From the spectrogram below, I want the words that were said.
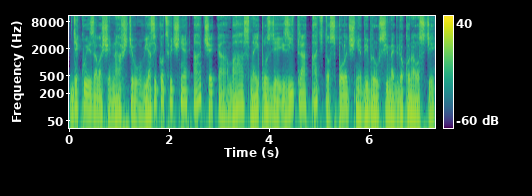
Děkuji za vaši návštěvu v jazykocvičně a čekám vás nejpozději zítra, ať to společně vybrousíme k dokonalosti.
